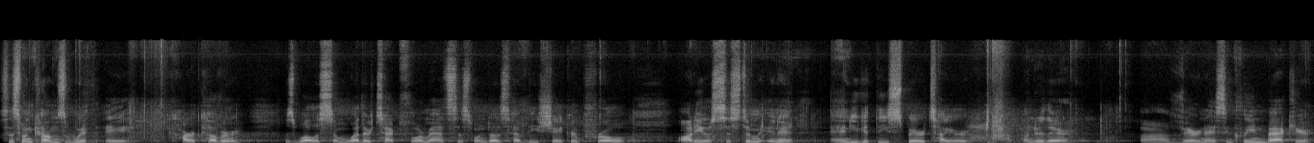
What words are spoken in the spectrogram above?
So this one comes with a car cover as well as some WeatherTech floor mats. This one does have the Shaker Pro audio system in it and you get the spare tire under there. Uh, very nice and clean back here.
